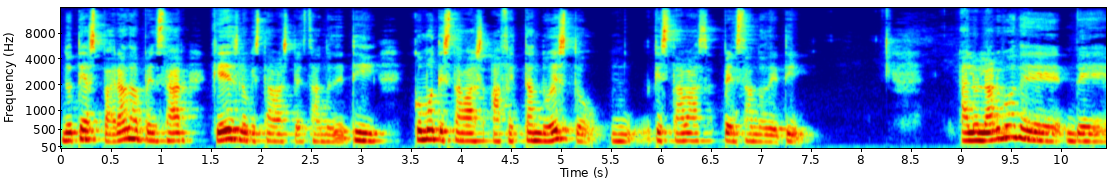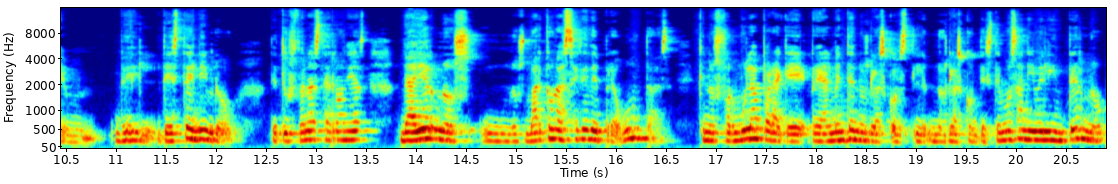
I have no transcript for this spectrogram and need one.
no te has parado a pensar qué es lo que estabas pensando de ti, cómo te estabas afectando esto mm, que estabas pensando de ti a lo largo de, este libro, de tus zonas erróneas, Dyer nos, nos marca una serie de preguntas que nos formula para que realmente nos las, nos las, contestemos a nivel interno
